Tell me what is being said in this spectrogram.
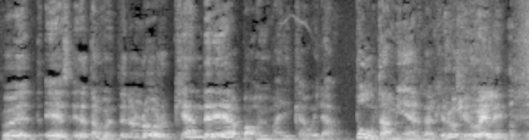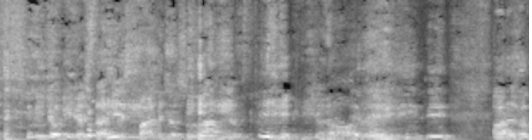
Pero es, era tan fuerte el olor que Andrea bajo y marica huele a puta mierda, que es lo que huele. Y yo, y yo estaba de espalda, yo sudando. Y yo, no, no, ahora, esas,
